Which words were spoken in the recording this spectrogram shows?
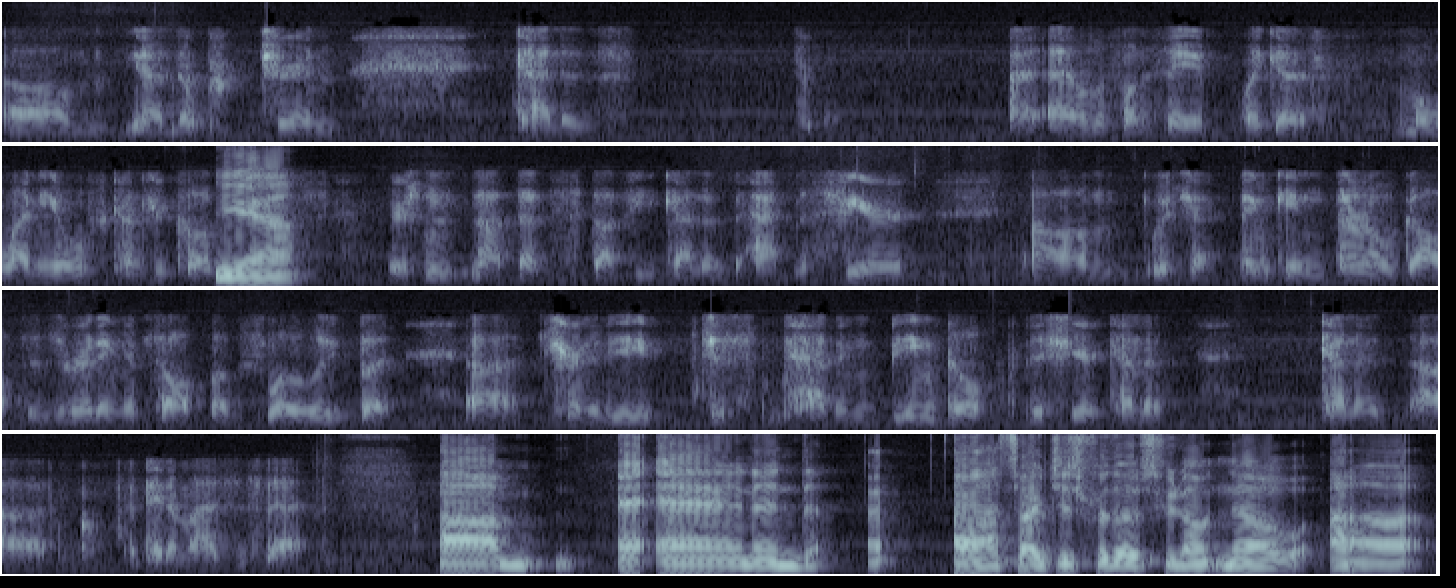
Um, you know, no pressure and kind of. I, I almost want to say like a millennials country club. Yeah. There's not that stuffy kind of atmosphere, um, which I think in general golf is ridding itself of slowly. But uh, Trinity just having being built this year kind of kind of uh, epitomizes that. Um, and and uh, uh, sorry, just for those who don't know, uh,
